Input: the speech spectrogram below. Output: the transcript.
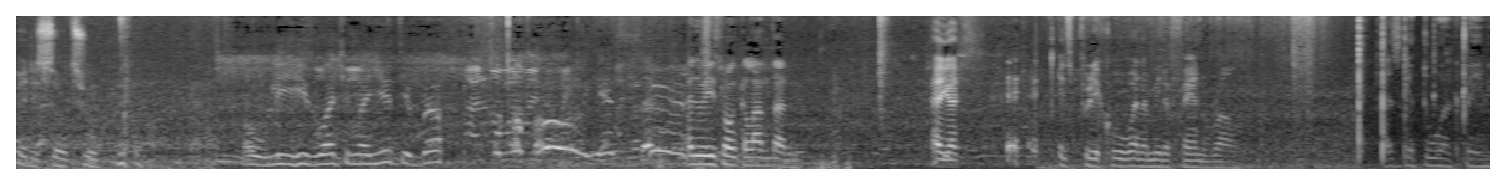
It is so true. Holy, he's watching my YouTube, bro. Oh, yes, sir. By the way, he's from Kelantan. Hey, guys. it's pretty cool when I meet a fan around. Let's get to work, baby.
